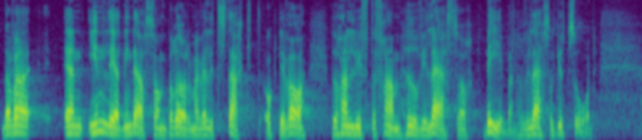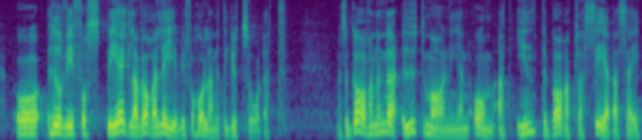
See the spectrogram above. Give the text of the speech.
det var en inledning där som berörde mig väldigt starkt och det var hur han lyfte fram hur vi läser Bibeln, hur vi läser Guds ord och hur vi får spegla våra liv i förhållande till Guds ordet. Men så gav han den där utmaningen om att inte bara placera sig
